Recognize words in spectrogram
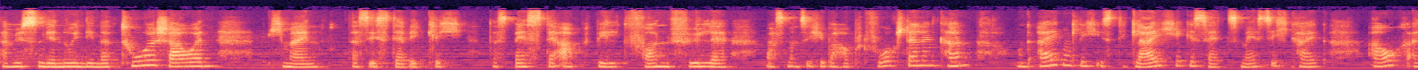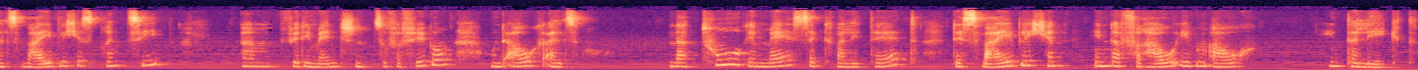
da müssen wir nur in die Natur schauen. Ich meine, das ist ja wirklich das beste Abbild von Fülle, was man sich überhaupt vorstellen kann. Und eigentlich ist die gleiche Gesetzmäßigkeit auch als weibliches Prinzip für die Menschen zur Verfügung und auch als naturgemäße Qualität des Weiblichen in der Frau eben auch hinterlegt,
